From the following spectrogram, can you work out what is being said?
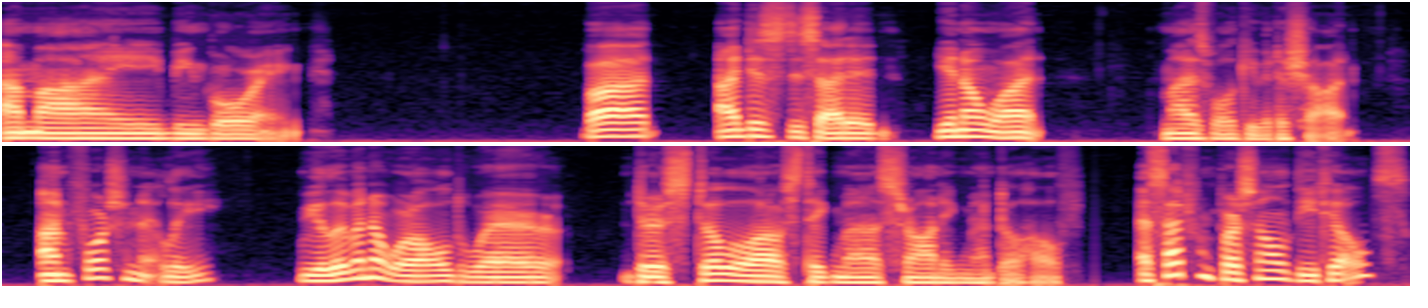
Am I being boring? But I just decided, you know what? Might as well give it a shot. Unfortunately, we live in a world where there's still a lot of stigma surrounding mental health. Aside from personal details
